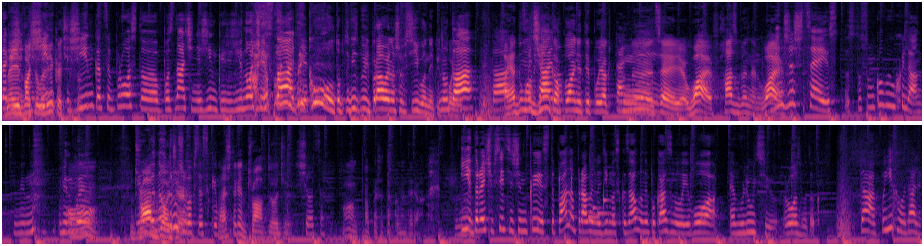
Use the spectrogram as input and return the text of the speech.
в неї жі- два жін- чоловіка чи що? жінка це просто позначення жінки жіночої статі. прикол. Тобто відповідь правильна, що всі вони Ну підходять. так, так. А я думав, звичайно. жінка в плані, типу, як Та м, е, ні. цей wife, husband and wife. Він же ж цей ст- стосунковий ухилянт. Він, він би, О, він draft не dodger. одружувався з кимось. Знаєш таке draft dodger? Що це? О, напишете в коментарях. І, до речі, всі ці жінки Степана, правильно Діма сказав, вони показували його еволюцію, розвиток. Так, поїхали далі.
